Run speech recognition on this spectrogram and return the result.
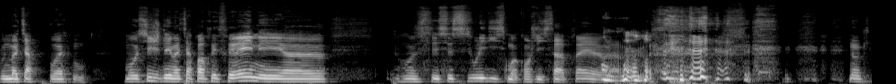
Une matière, ouais. Moi aussi, j'ai des matières pas préférées, mais euh, c'est sous les 10, moi, quand je dis ça après. Donc,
